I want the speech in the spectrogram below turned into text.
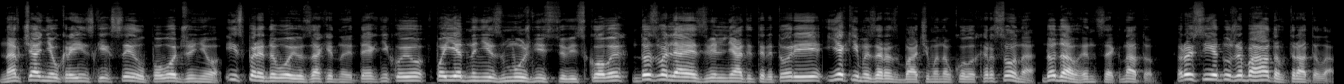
Навчання українських сил поводженню із передовою західною технікою в поєднанні з мужністю військових дозволяє звільняти території, які ми зараз бачимо навколо Херсона, додав генсек НАТО. Росія дуже багато втратила.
